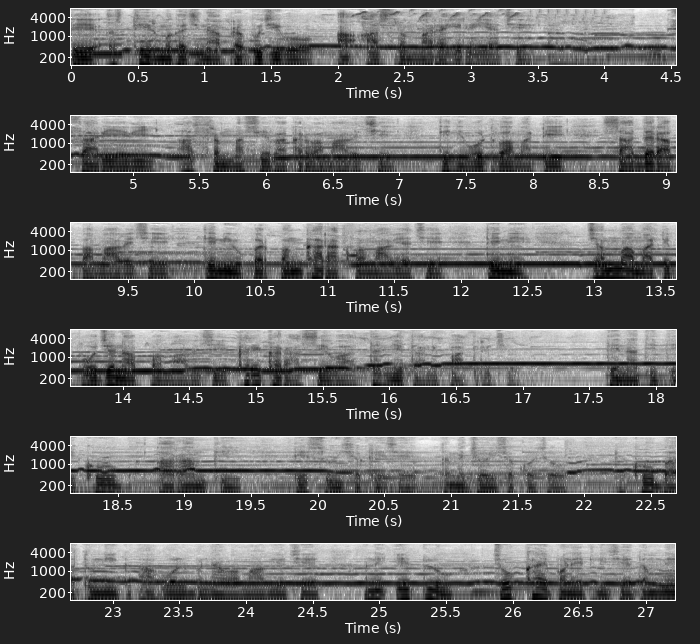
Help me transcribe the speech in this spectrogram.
તે અસ્થિર મગજના પ્રભુજીવો આ આશ્રમમાં રહી રહ્યા છે. સારી એવી આશ્રમમાં સેવા કરવામાં આવે છે. તેને ઓઢવા માટે સાદર આપવામાં આવે છે. તેની ઉપર પંખા રાખવામાં આવ્યા છે. તેને જમવા માટે ભોજન આપવામાં આવે છે. ખરેખર આ સેવા ધન્યતાને પાત્ર છે. તેનાથી તે ખૂબ આરામથી તે સૂઈ શકે છે. તમે જોઈ શકો છો ખૂબ આધુનિક આ હોલ બનાવવામાં આવ્યો છે અને એટલું ચોખ્ખાઈ પણ એટલી છે. તમને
